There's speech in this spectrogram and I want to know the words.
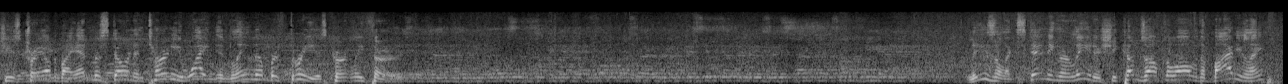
She's trailed by Edmistone and Tarnee White in lane number three is currently third. Leisel extending her lead as she comes off the wall with a body length.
